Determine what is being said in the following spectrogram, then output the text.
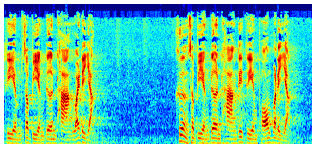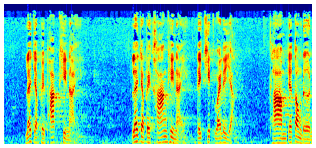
เตรียมสเสบียงเดินทางไว้ได้อย่าง เครื่องสเสบียงเดินทางได้เตรียมพร้อมไว้ได้อย่าง และจะไปพักที่ไหน และจะไปค้างที่ไหน ได้คิดไว้หรือยัง พราหมณ์จะต้องเดิน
